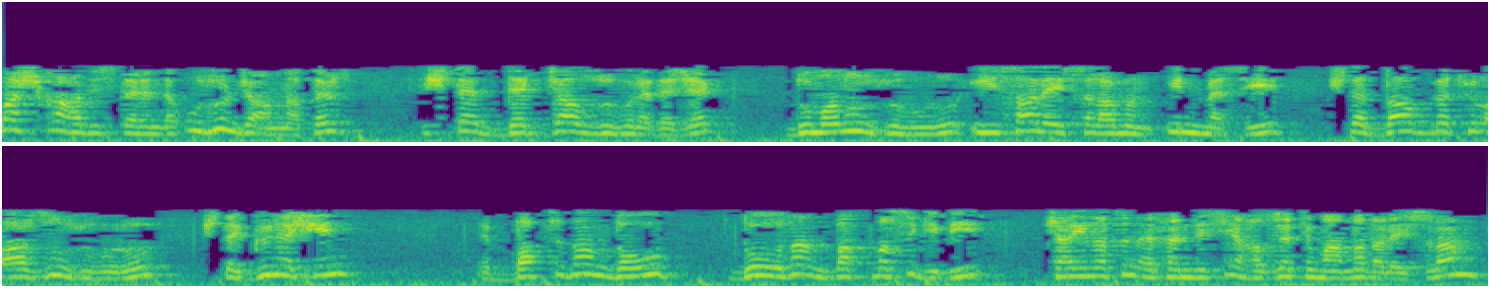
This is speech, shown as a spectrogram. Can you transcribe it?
başka hadislerinde uzunca anlatır. İşte Deccal zuhur edecek, dumanın zuhuru, İsa Aleyhisselam'ın inmesi, işte Dabbetül Arz'ın zuhuru, işte güneşin e, batıdan doğup doğudan batması gibi kainatın efendisi Hazreti Muhammed Aleyhisselam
